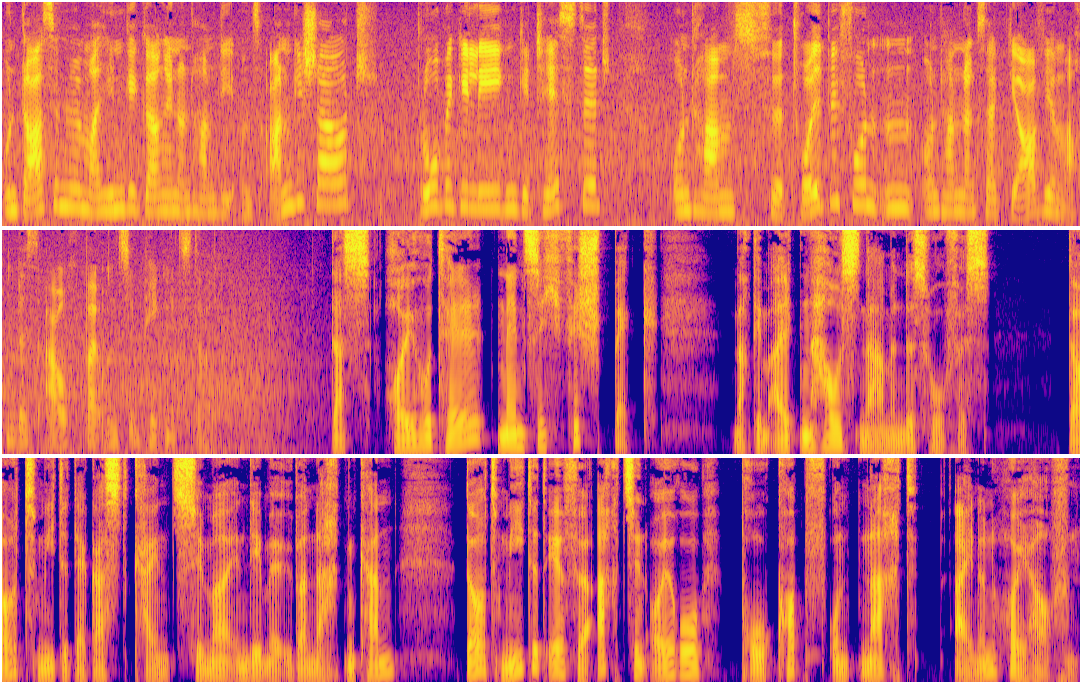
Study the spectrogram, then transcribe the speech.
Und da sind wir mal hingegangen und haben die uns angeschaut, Probe gelegen, getestet und haben es für toll befunden und haben dann gesagt, ja, wir machen das auch bei uns im Pegnitztal. Das Heuhotel nennt sich Fischbeck, nach dem alten Hausnamen des Hofes. Dort mietet der Gast kein Zimmer, in dem er übernachten kann. Dort mietet er für 18 Euro pro Kopf und Nacht einen Heuhaufen.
